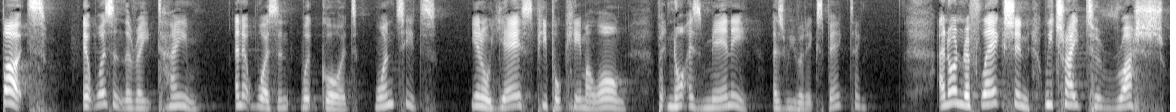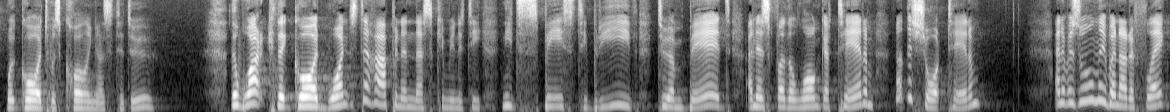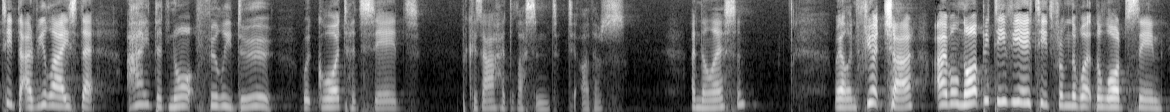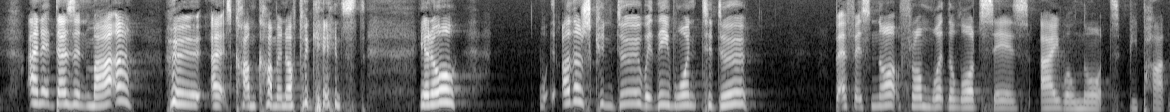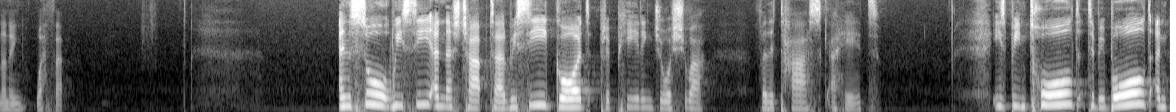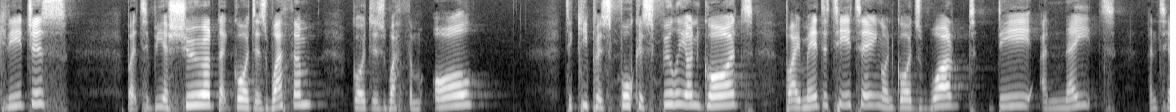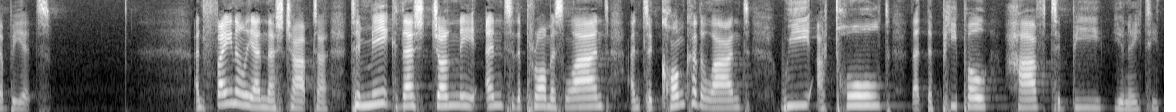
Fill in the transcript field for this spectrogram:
But it wasn't the right time, and it wasn't what God wanted. You know, yes, people came along, but not as many as we were expecting. And on reflection, we tried to rush what God was calling us to do. The work that God wants to happen in this community needs space to breathe, to embed, and is for the longer term, not the short term. And it was only when I reflected that I realized that I did not fully do what God had said because I had listened to others. And the lesson? Well, in future, I will not be deviated from the, what the Lord's saying. And it doesn't matter who uh, it's, I'm coming up against. You know, others can do what they want to do. But if it's not from what the Lord says, I will not be partnering with it. And so we see in this chapter, we see God preparing Joshua for the task ahead. He's been told to be bold and courageous, but to be assured that God is with him, God is with them all. To keep his focus fully on God by meditating on God's word day and night, and to obey it. And finally, in this chapter, to make this journey into the promised land and to conquer the land, we are told that the people have to be united.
